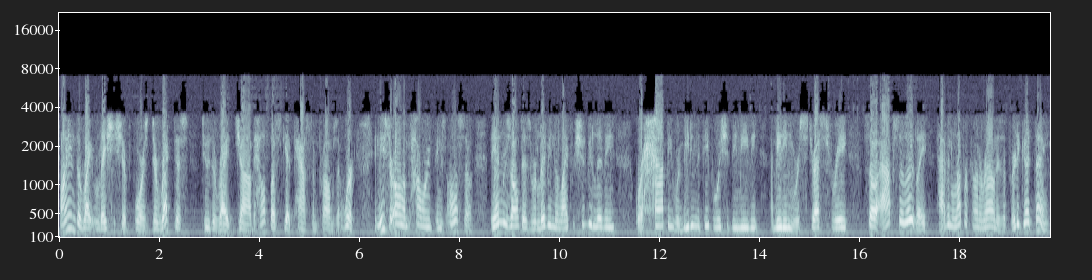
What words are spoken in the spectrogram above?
find the right relationship for us, direct us to the right job, help us get past some problems at work. And these are all empowering things also. The end result is we're living the life we should be living. We're happy. We're meeting the people we should be meeting. Uh, meeting. We're stress free. So absolutely, having a leprechaun around is a pretty good thing.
